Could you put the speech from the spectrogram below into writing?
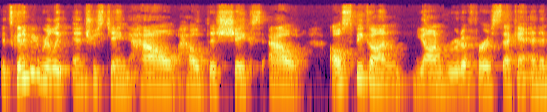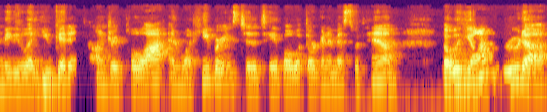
it's going to be really interesting how how this shakes out. I'll speak on Jan Rutta for a second and then maybe let you get into Ondrej Palat and what he brings to the table, what they're going to miss with him. But with mm-hmm. Jan Rutta,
